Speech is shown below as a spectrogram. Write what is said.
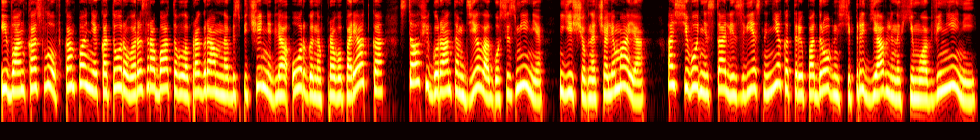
Иван Козлов, компания которого разрабатывала программное обеспечение для органов правопорядка, стал фигурантом дела о госизмене еще в начале мая, а сегодня стали известны некоторые подробности предъявленных ему обвинений.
